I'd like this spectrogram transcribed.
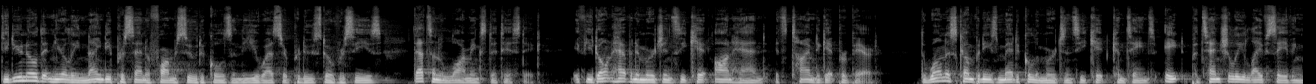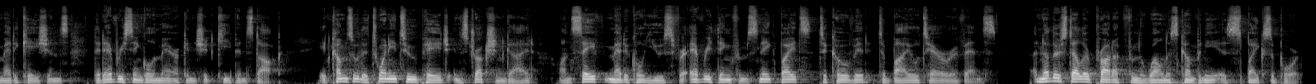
Did you know that nearly 90% of pharmaceuticals in the US are produced overseas? That's an alarming statistic. If you don't have an emergency kit on hand, it's time to get prepared. The Wellness Company's medical emergency kit contains eight potentially life saving medications that every single American should keep in stock. It comes with a 22 page instruction guide on safe medical use for everything from snake bites to COVID to bioterror events. Another stellar product from the Wellness Company is Spike Support.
